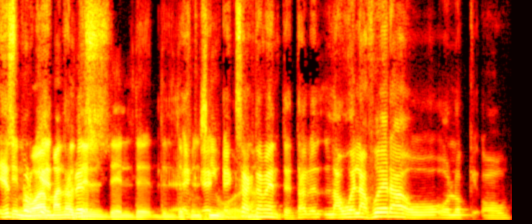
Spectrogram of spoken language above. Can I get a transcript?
es porque, no a manos del, del, del, defensivo. Exactamente, tal la abuela afuera o, o lo que, o,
